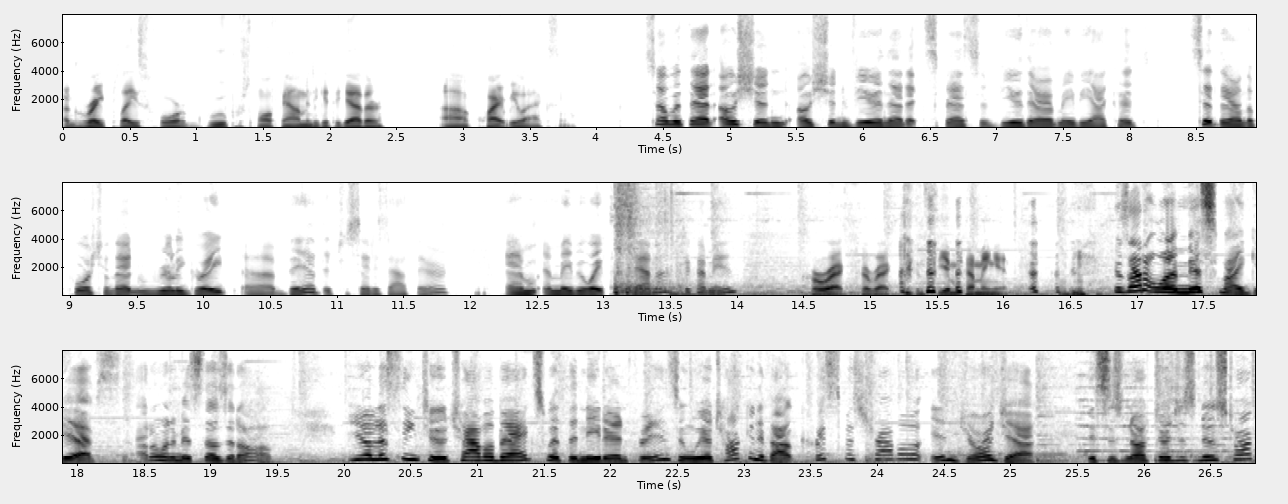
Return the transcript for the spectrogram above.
a great place for a group or small family to get together. Uh, quite relaxing. So with that ocean ocean view and that expansive view there, maybe I could sit there on the porch on that really great uh, bed that you said is out there, and, and maybe wait for Santa to come in. Correct, correct. You can see him coming in. Because I don't want to miss my gifts. I don't want to miss those at all. You're listening to Travel Bags with Annita and Friends, and we're talking about Christmas travel in Georgia. This is North Georgia's News Talk,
